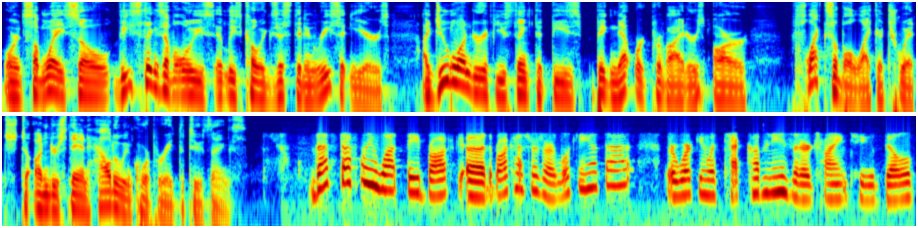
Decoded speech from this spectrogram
or in some way. So these things have always at least coexisted in recent years. I do wonder if you think that these big network providers are flexible like a Twitch to understand how to incorporate the two things that's definitely what the broad, uh, the broadcasters are looking at. That They're working with tech companies that are trying to build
